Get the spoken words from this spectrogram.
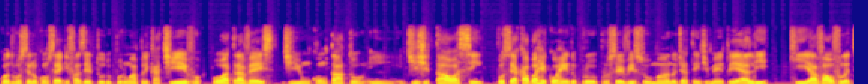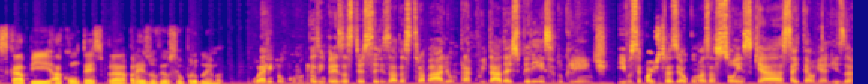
quando você não consegue fazer tudo por um aplicativo ou através de um contato em digital assim, você acaba recorrendo para o serviço humano de atendimento e é ali que a válvula de escape acontece para resolver o seu problema. Wellington, como que as empresas terceirizadas trabalham para cuidar da experiência do cliente? E você pode trazer algumas ações que a Saitel realiza?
